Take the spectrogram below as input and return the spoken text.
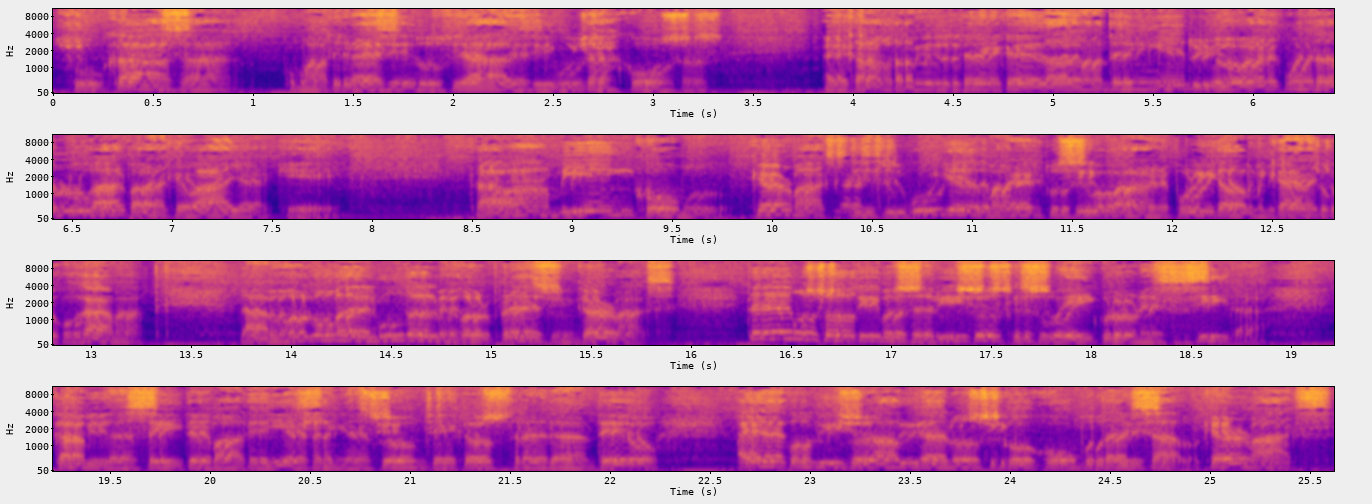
su casa con materiales industriales y muchas cosas, el carro también tiene que darle mantenimiento y yo le voy a recomendar un lugar para que vaya, que trabajan bien cómodo. Kermax distribuye de manera exclusiva para la República Dominicana y Yokohama la mejor goma del mundo al mejor precio en Kermax. Tenemos todo tipo de servicios que su vehículo necesita. Cambio de aceite, baterías, alineación, chequeos tren delantero, aire acondicionado y diagnóstico computarizado. Kermax.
